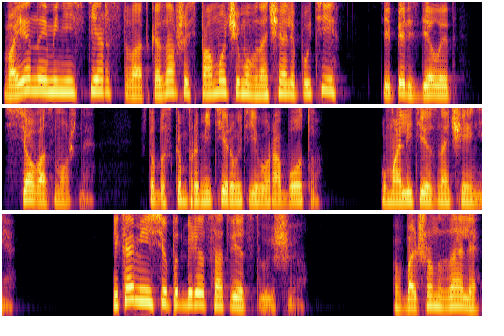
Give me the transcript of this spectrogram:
Военное министерство, отказавшись помочь ему в начале пути, теперь сделает все возможное, чтобы скомпрометировать его работу, умолить ее значение. И комиссию подберет соответствующую. В большом зале,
